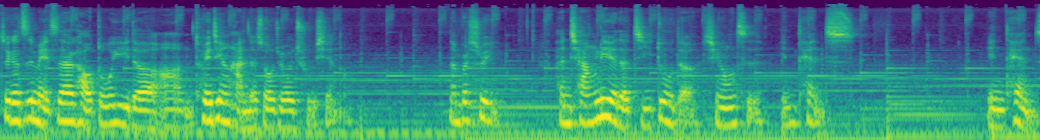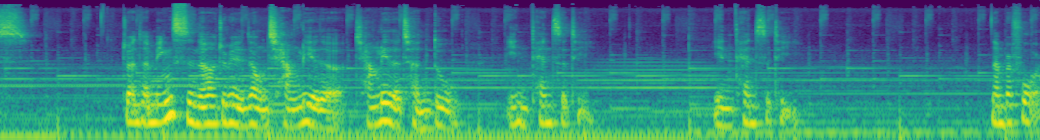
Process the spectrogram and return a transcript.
这个字每次在考多义的啊推荐函的时候就会出现了。Number three，很强烈的、极度的形容词，intense，intense，转成名词呢就变成这种强烈的、强烈的程度，intensity，intensity。Number four。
